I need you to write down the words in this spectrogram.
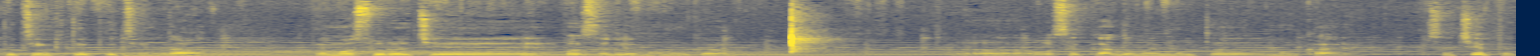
puțin câte puțin, da? Pe măsură ce păsările mănâncă, uh, o să cadă mai multă mâncare. Să începem.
